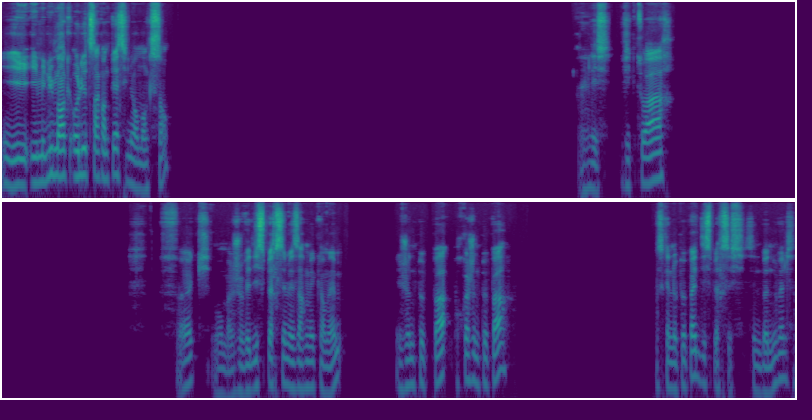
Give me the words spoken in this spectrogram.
Il, il lui manque, au lieu de 50 pièces, il lui en manque 100. Allez, victoire. Bon bah je vais disperser mes armées quand même. Et je ne peux pas. Pourquoi je ne peux pas? Parce qu'elle ne peut pas être dispersée. C'est une bonne nouvelle ça.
